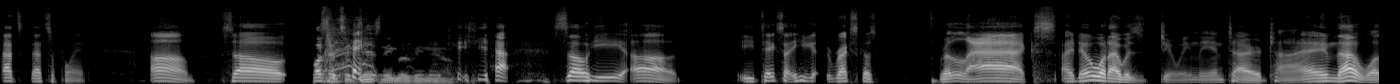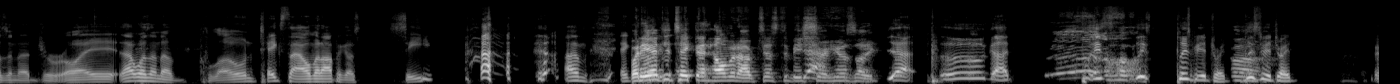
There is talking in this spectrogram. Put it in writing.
That's that's a point. Um. So Plus, it's a Disney movie now. yeah. So he uh he takes out he Rex goes, Relax. I know what I was doing the entire time. That wasn't a droid. That wasn't a clone. Takes the helmet off and goes, see? um But he had to take the helmet off just to be Yeah. sure. He was like, Yeah. Oh god. Please, please, please be a droid. Please be a droid. I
